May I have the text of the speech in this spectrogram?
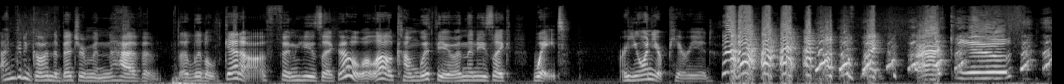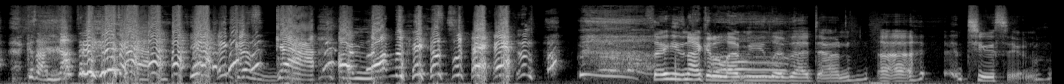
I'm gonna go in the bedroom and have a, a little get off. And he's like, oh, well, I'll come with you. And then he's like, wait, are you on your period? I'm like, fuck you. Because I'm not the biggest fan. Yeah, because gah, I'm not the biggest fan. So he's not gonna let me live that down uh, too soon.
